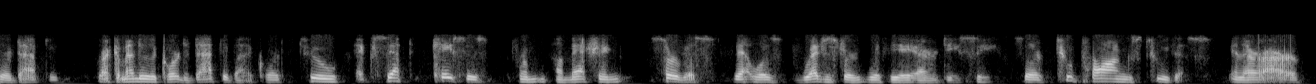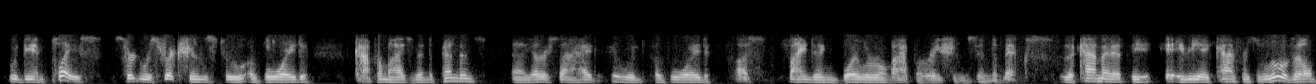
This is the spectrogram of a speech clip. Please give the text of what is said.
were adopted, recommended to the court and adopted by the court, to accept cases from a matching service that was registered with the ARDC. So there are two prongs to this, and there are would be in place certain restrictions to avoid compromise of independence. And on the other side, it would avoid us finding boiler room operations in the mix. The comment at the ABA conference in Louisville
